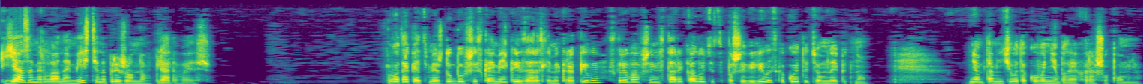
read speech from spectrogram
Я замерла на месте, напряженно вглядываясь. Вот опять между бывшей скамейкой и зарослями крапивы, скрывавшими старый колодец, пошевелилось какое-то темное пятно. Днем там ничего такого не было, я хорошо помню.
